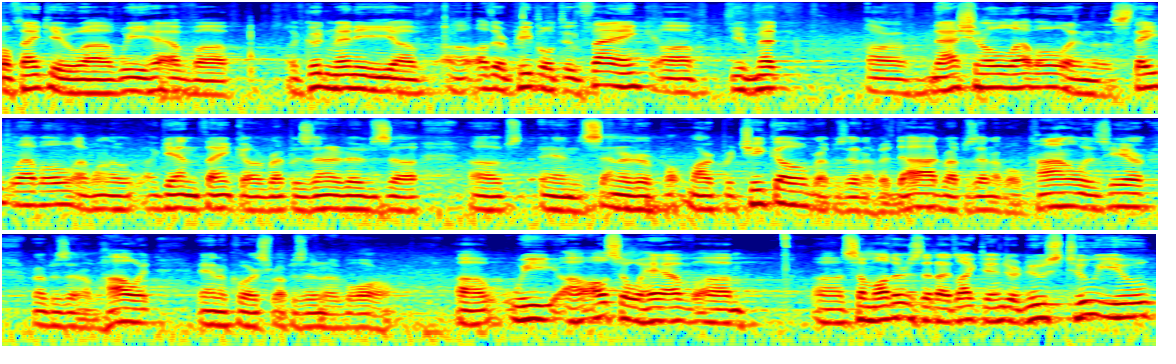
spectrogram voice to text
Well, thank you. Uh, we have uh, a good many uh, uh, other people to thank. Uh, you've met our national level and the state level. I want to again thank our representatives uh, and Senator Marc Pacheco, Representative Haddad, Representative O'Connell is here, Representative Howitt, and of course Representative Orrall. We also have um, some others that I'd like to introduce to you.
